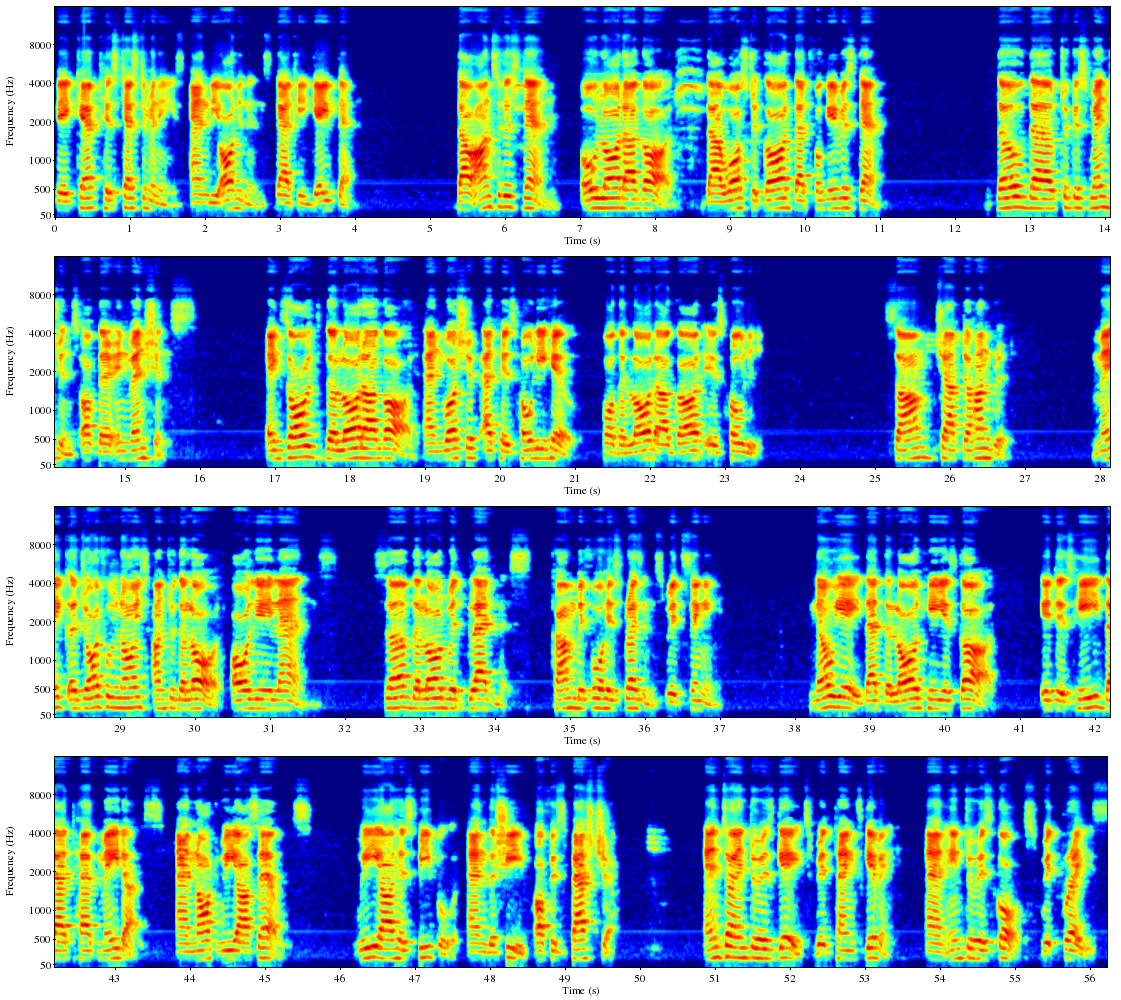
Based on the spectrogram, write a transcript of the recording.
They kept his testimonies and the ordinance that he gave them. Thou answeredst them, O Lord our God, thou wast a God that forgavest them, though thou tookest vengeance of their inventions. Exalt the Lord our God, and worship at his holy hill, for the Lord our God is holy. Psalm chapter 100 Make a joyful noise unto the Lord, all ye lands. Serve the Lord with gladness. Come before his presence with singing. Know ye that the Lord he is God. It is he that hath made us, and not we ourselves. We are his people, and the sheep of his pasture. Enter into his gates with thanksgiving, and into his courts with praise.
